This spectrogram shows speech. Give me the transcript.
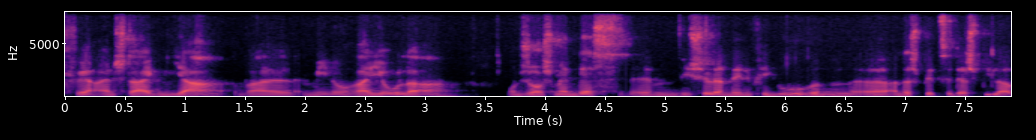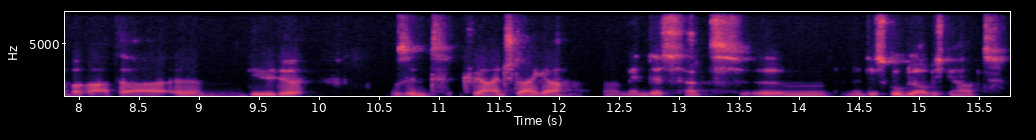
Quereinsteigen ja, weil Mino Raiola und Georges Mendes, ähm, die schillernden Figuren äh, an der Spitze der Spielerberater-Gilde, ähm, sind Quereinsteiger. Äh, Mendes hat ähm, eine Disco, glaube ich, gehabt.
